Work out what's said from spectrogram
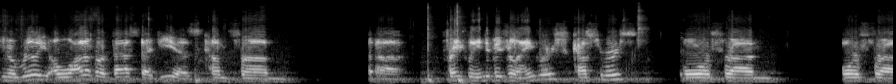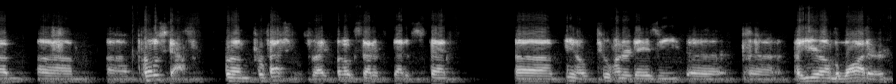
you know, really, a lot of our best ideas come from, uh, frankly, individual anglers, customers, or from or from um, uh, pro staff, from professionals, right? Folks that have that have spent uh, you know 200 days a, uh, uh, a year on the water,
